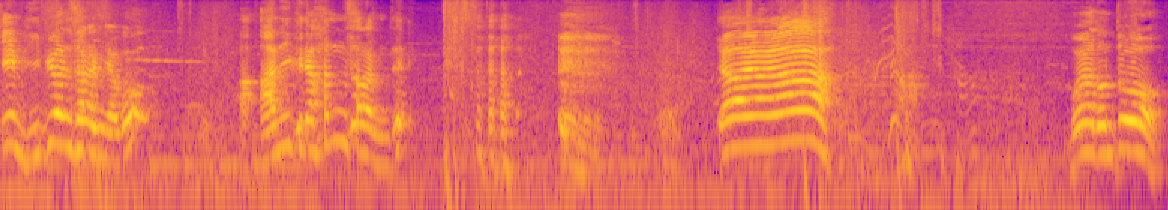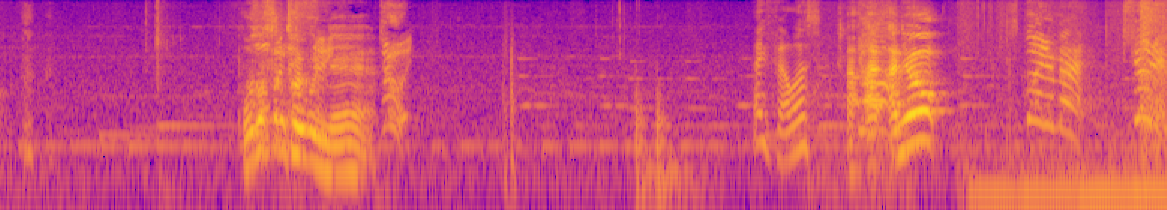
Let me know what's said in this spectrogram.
게임 리뷰한 사람이냐고? 아, 아니, 그냥 한 사람인데? 야야야! 뭐야 넌 또 보석성 털고 있네. Hey, fellas. 아, 아 안녕. Spider-Man! Shoot him!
